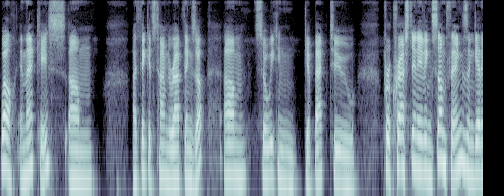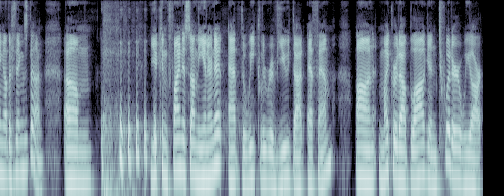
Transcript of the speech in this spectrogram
Well, in that case, um, I think it's time to wrap things up um, so we can get back to procrastinating some things and getting other things done. Um, you can find us on the internet at theweeklyreview.fm. On micro.blog and Twitter, we are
